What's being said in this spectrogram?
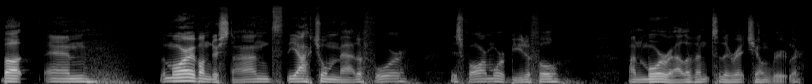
but um, the more I've understand, the actual metaphor is far more beautiful and more relevant to the rich young ruler.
